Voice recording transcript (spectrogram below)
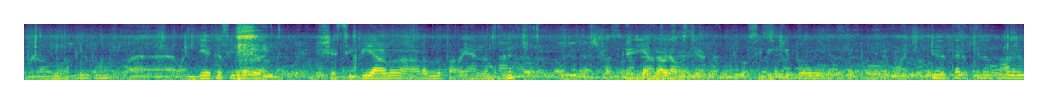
ഇവിടെ വന്ന് നോക്കിയപ്പോൾ വണ്ടിയൊക്കെ സിബിയുടെ തന്നെ. പക്ഷേ സിബി ആണോ ആളെന്ന് പറയാൻ നമുക്ക് കഴിയാത്തൊരവസ്ഥയുണ്ട്. സിബിക്ക് ഇപ്പോൾ ഇപ്പോൾ മറ്റ് തരത്തിലുള്ള ഒരു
